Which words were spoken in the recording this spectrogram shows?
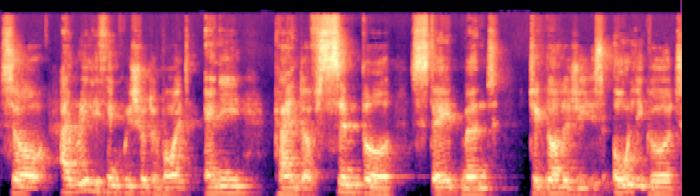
So I really think we should avoid any kind of simple statement technology is only good,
